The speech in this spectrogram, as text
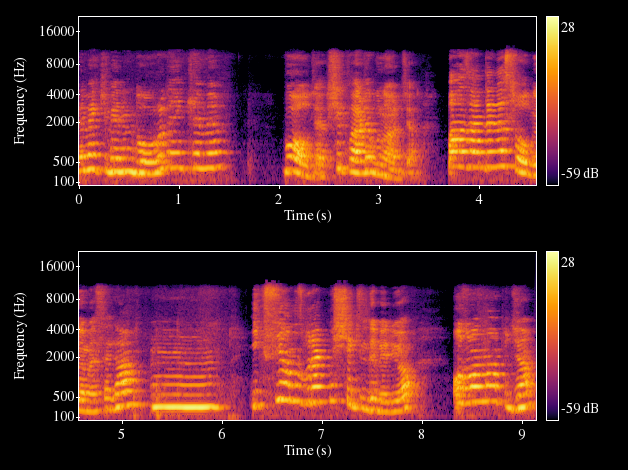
Demek ki benim doğru denklemim bu olacak. Şıklarda bunu arayacağım. Bazen de nasıl oluyor mesela? Hmm, X'i yalnız bırakmış şekilde veriyor. O zaman ne yapacağım?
